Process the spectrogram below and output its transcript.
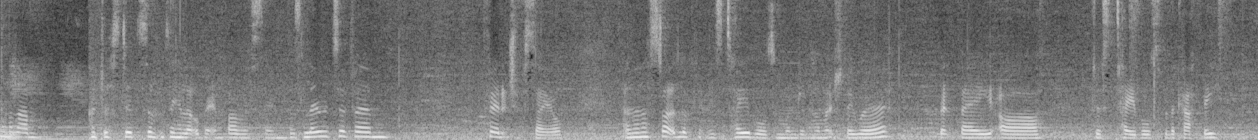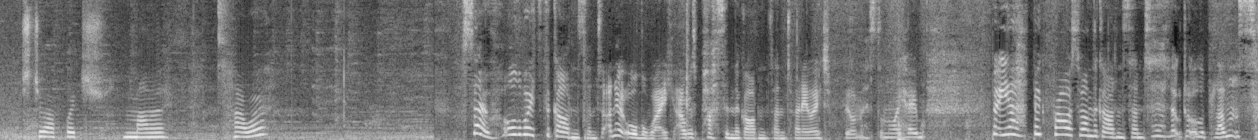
One of them. I just did something a little bit embarrassing. There's loads of um, furniture for sale, and then I started looking at these tables and wondering how much they were. But they are just tables for the cafe. Your average mammoth tower. So, all the way to the garden centre. I know all the way. I was passing the garden centre anyway, to be honest, on the way home. But yeah, big browse around the garden centre. Looked at all the plants.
